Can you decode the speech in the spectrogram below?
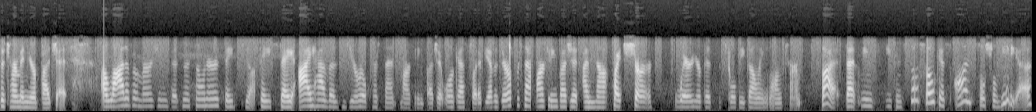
determine your budget. A lot of emerging business owners they they say I have a zero percent marketing budget. Well, guess what? If you have a zero percent marketing budget, I'm not quite sure where your business will be going long term. But that means you can still focus on social media,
